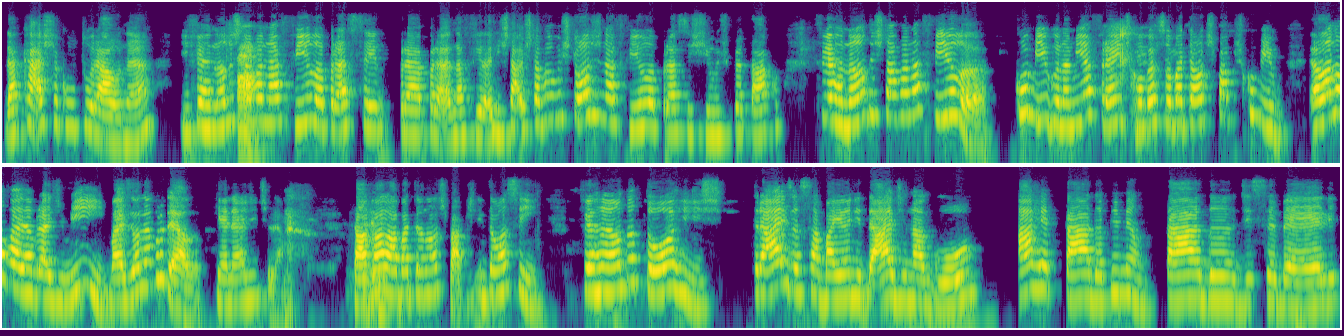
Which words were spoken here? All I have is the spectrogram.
da Caixa Cultural, né? E Fernando estava ah. na fila para ser para na fila. A gente tá, estávamos todos na fila para assistir um espetáculo. Fernando estava na fila comigo, na minha frente, conversou, bateu altos papos comigo. Ela não vai lembrar de mim, mas eu lembro dela, porque né, a gente lembra. Tava lá batendo altos papos. Então, assim, Fernanda Torres traz essa baianidade na Go, arretada, apimentada de CBL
